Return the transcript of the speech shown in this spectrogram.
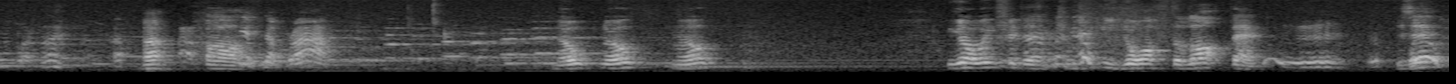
Uh, uh. Oh, If not bra. no, no, no. We gotta wait for it to completely go off the lot then. Is it?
